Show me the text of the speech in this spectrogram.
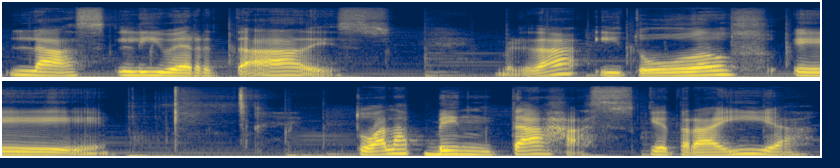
las libertades, ¿verdad? Y todos, eh, todas las ventajas que traía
